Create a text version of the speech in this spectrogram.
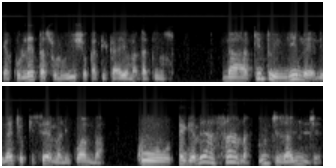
ya kuleta suluhisho katika hayo matatizo. Na kitu ingine ninachokisema ni kwamba kutegemea sana nchi za nje,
